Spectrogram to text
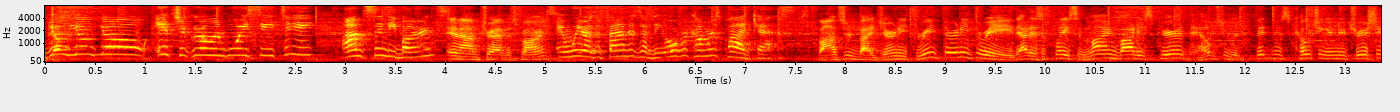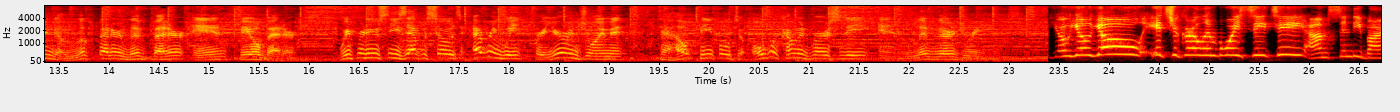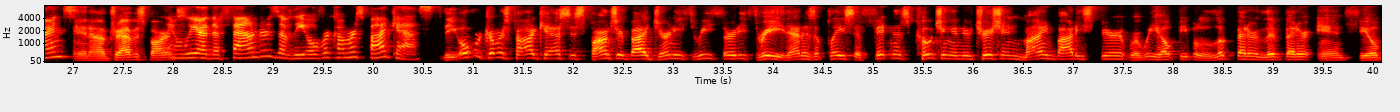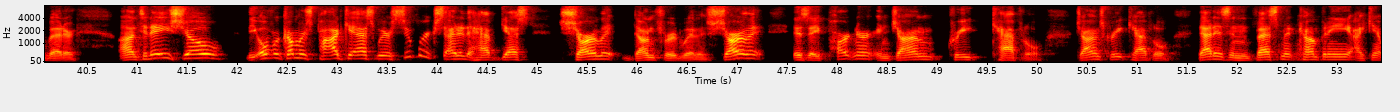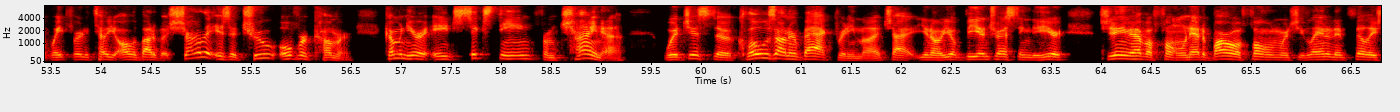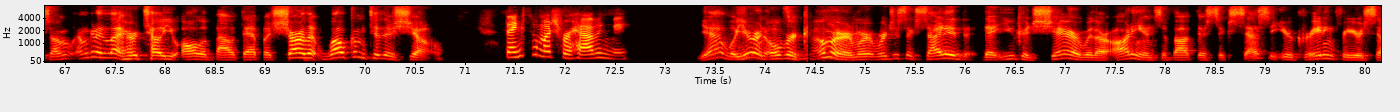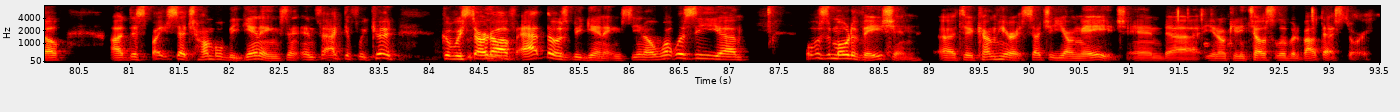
Yo, yo, yo, it's your girl and boy CT. I'm Cindy Barnes. And I'm Travis Barnes. And we are the founders of the Overcomers Podcast. Sponsored by Journey 333. That is a place of mind, body, spirit that helps you with fitness, coaching, and nutrition to look better, live better, and feel better. We produce these episodes every week for your enjoyment to help people to overcome adversity and live their dreams. Yo, yo, yo, it's your girl and boy CT. I'm Cindy Barnes. And I'm Travis Barnes. And we are the founders of the Overcomers Podcast. The Overcomers Podcast is sponsored by Journey 333. That is a place of fitness, coaching, and nutrition, mind, body, spirit, where we help people to look better, live better, and feel better. On today's show, the Overcomers Podcast, we are super excited to have guest Charlotte Dunford with us. Charlotte is a partner in John Creek Capital. Johns Creek Capital. That is an investment company. I can't wait for her to tell you all about it. But Charlotte is a true overcomer, coming here at age 16 from China with just the clothes on her back, pretty much. I, you know, you'll be interesting to hear. She didn't even have a phone, had to borrow a phone when she landed in Philly. So I'm, I'm going to let her tell you all about that. But Charlotte, welcome to the show. Thanks so much for having me. Yeah, well, you're an overcomer, and we're, we're just excited that you could share with our audience about the success that you're creating for yourself, uh, despite such humble beginnings. In fact, if we could, could we start off at those beginnings? You know, what was the uh, what was the motivation uh, to come here at such a young age? And uh, you know, can you tell us a little bit about that story?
